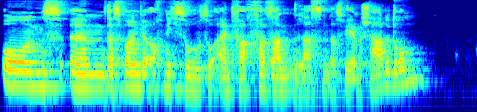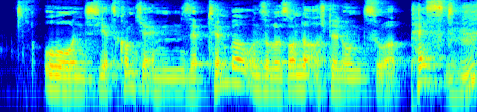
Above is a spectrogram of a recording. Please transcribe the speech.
Und ähm, das wollen wir auch nicht so, so einfach versanden lassen. Das wäre schade drum. Und jetzt kommt ja im September unsere Sonderausstellung zur Pest, mhm.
